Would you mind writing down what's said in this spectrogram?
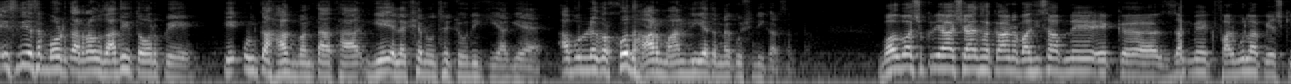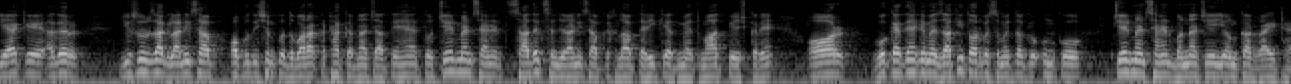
इसलिए सपोर्ट कर रहा हूँ ज़ाती तौर पे कि उनका हक बनता था, ये इलेक्शन उनसे चोरी किया गया है। अब उन्होंने अगर खुद हार मान ली है तो मैं कुछ नहीं कर सकता। बहुत बहुत शुक्रिया शायद हकान अब्बासी साहब ने एक जद में एक फार्मूला पेश किया कि अगर यूसुफ रजा गलानी साहब अपोजिशन को दोबारा इकट्ठा करना चाहते हैं तो चेयरमैन सेनेट सादक संजरानी साहब के खिलाफ तहरीक अदम अतमाद पेश करें। और वो कहते हैं कि मैं ज़ाती तौर पर समझता हूँ कि उनको चेयरमैन सेनेट बनना चाहिए, ये उनका राइट है।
